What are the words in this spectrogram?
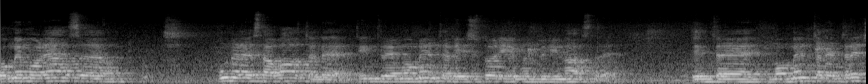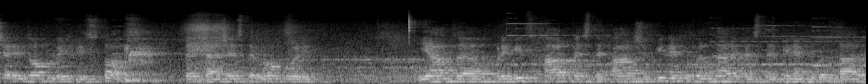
comemorează unele sau altele dintre momentele istoriei mântuirii noastre, dintre momentele trecerii Domnului Hristos peste aceste locuri, iată, priviți har peste har și binecuvântare peste binecuvântare,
